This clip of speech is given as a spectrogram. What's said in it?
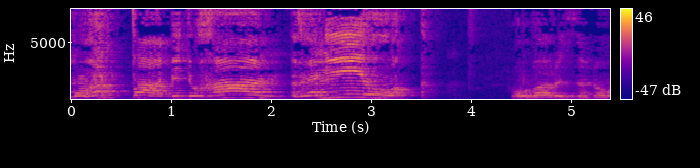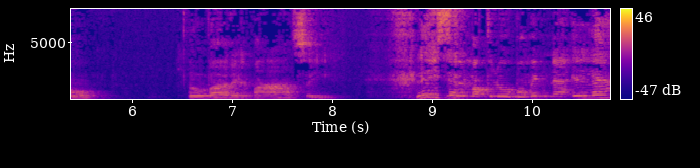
مغطى بدخان غليظ. غبار الذنوب غبار المعاصي. ليس المطلوب منا إلا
